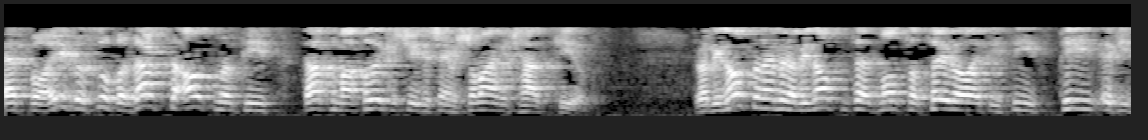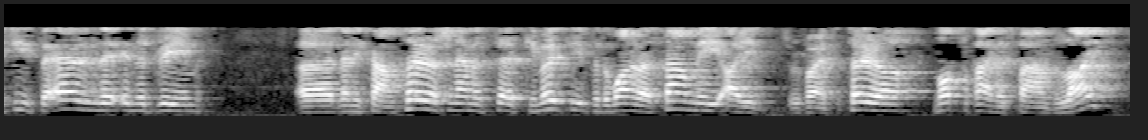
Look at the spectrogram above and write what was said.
that's the ultimate peace, that's the machloikas Shem which has kiyum. Rabbi Nosson, Rabbi Nosson says, Motzah Torah, if he sees if he sees Be'er in the, in the dream, uh, then he found Torah. Sheneman says, Kimotzi, for the one who has found me, I referring to Torah, Motzah has found life.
